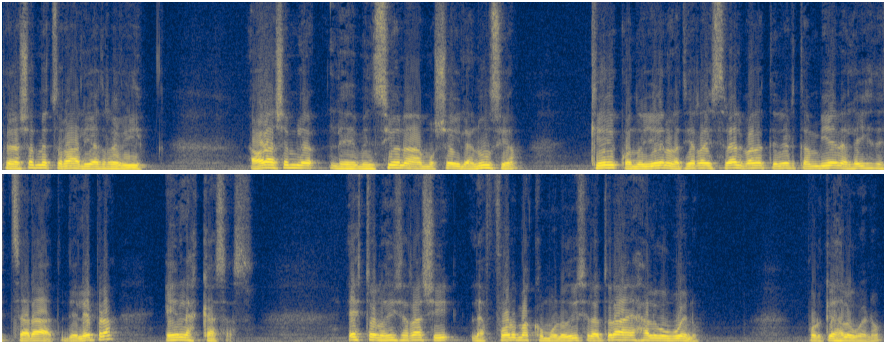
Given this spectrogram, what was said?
Perashat Metzorah Aliad Revi. Ahora Hashem le, menciona a Moshe y le anuncia que cuando lleguen a la tierra de Israel van a tener también las leyes de Tzarat, de lepra, en las casas. Esto nos dice Rashi, la forma como lo dice la Torah es algo bueno. ¿Por qué es algo bueno?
